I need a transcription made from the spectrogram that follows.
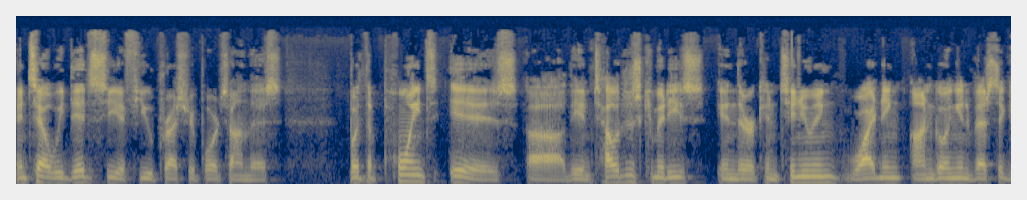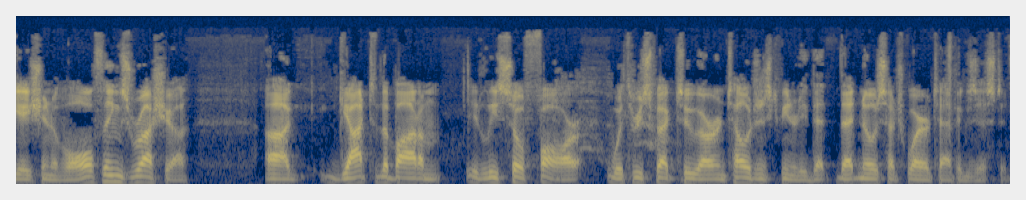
until we did see a few press reports on this. But the point is, uh, the intelligence committees, in their continuing, widening, ongoing investigation of all things Russia, uh, got to the bottom, at least so far, with respect to our intelligence community, that, that no such wiretap existed.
